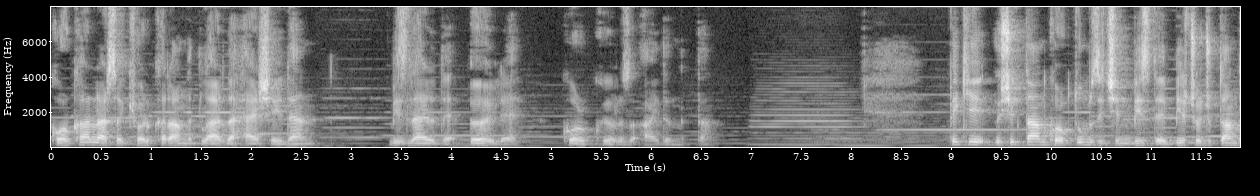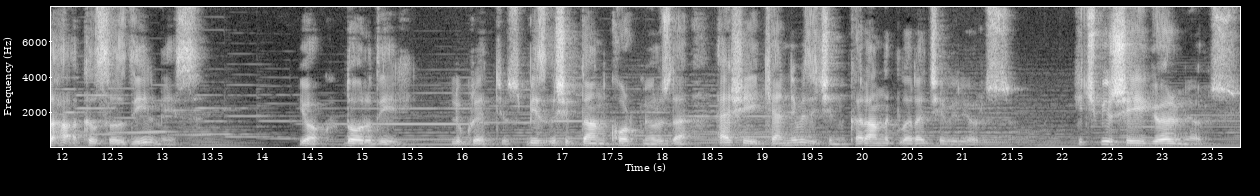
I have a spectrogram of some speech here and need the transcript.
korkarlarsa kör karanlıklarda her şeyden, bizler de öyle korkuyoruz aydınlıktan. Peki ışıktan korktuğumuz için biz de bir çocuktan daha akılsız değil miyiz? Yok, doğru değil. Lucretius, biz ışıktan korkmuyoruz da her şeyi kendimiz için karanlıklara çeviriyoruz. Hiçbir şeyi görmüyoruz.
